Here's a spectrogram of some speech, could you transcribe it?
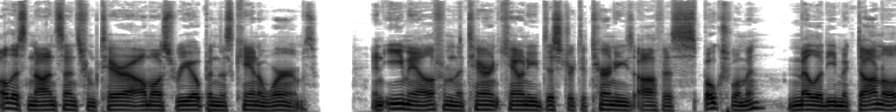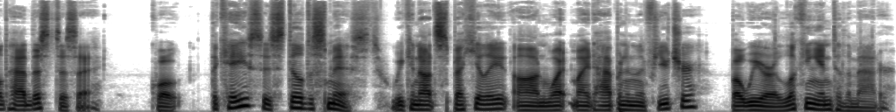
All this nonsense from Tara almost reopened this can of worms. An email from the Tarrant County District Attorney's Office spokeswoman, Melody McDonald, had this to say quote, The case is still dismissed. We cannot speculate on what might happen in the future, but we are looking into the matter.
